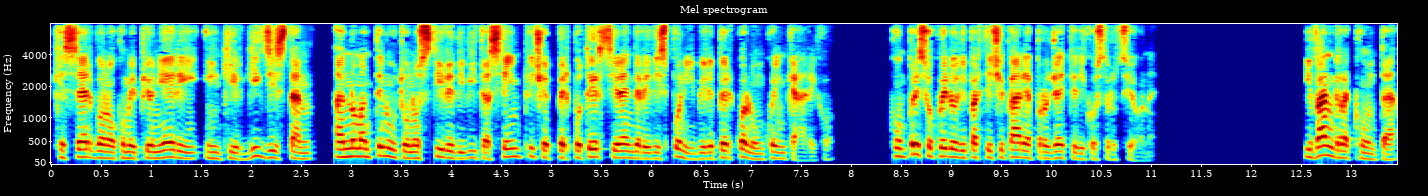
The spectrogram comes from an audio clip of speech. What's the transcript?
che servono come pionieri in Kirghizistan, hanno mantenuto uno stile di vita semplice per potersi rendere disponibili per qualunque incarico compreso quello di partecipare a progetti di costruzione. Ivan racconta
